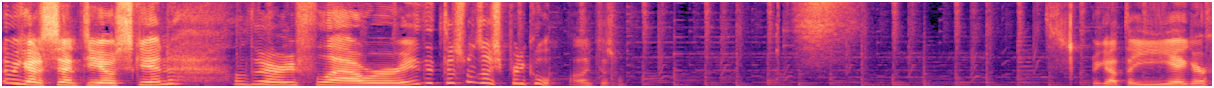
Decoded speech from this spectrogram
Then we got a Sentio skin. Very flowery. This one's actually pretty cool. I like this one. We got the Jaeger.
